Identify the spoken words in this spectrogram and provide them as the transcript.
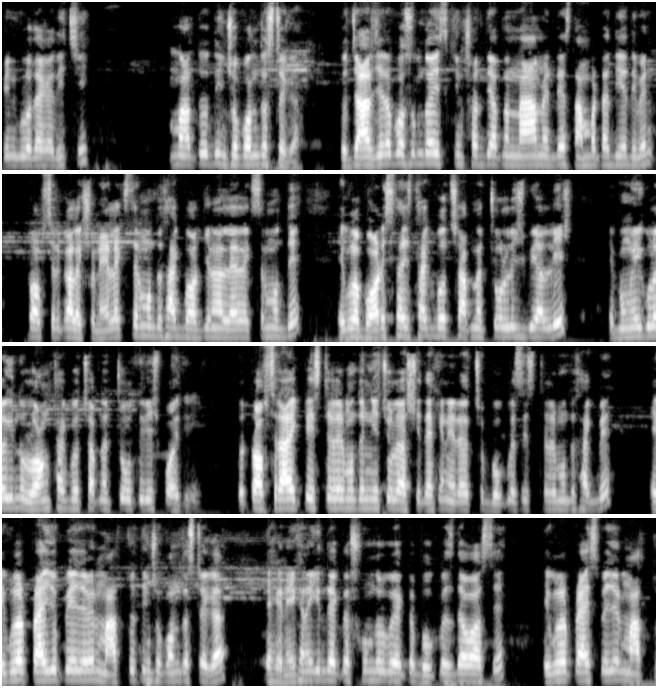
পিনগুলো দেখা দিচ্ছি। মাত্র তিনশো পঞ্চাশ টাকা। তো যার যেটা পছন্দ হয় স্ক্রিনশট দিয়ে আপনার নাম অ্যাড্রেস নাম্বারটা দিয়ে দেবেন। টপসের কালেকশন এর মধ্যে থাকবে অরিজিনাল এর মধ্যে। এগুলো বডি সাইজ থাকবে হচ্ছে আপনার চল্লিশ, বিয়াল্লিশ এবং এইগুলো কিন্তু লং থাকবে হচ্ছে আপনার চৌত্রিশ, পঁয়ত্রিশ। তো টপসের আরেকটা স্টাইলের মধ্যে নিয়ে চলে আসি। দেখেন, এটা হচ্ছে বোকলেস স্টাইলের মধ্যে থাকবে। এগুলোর প্রাইসও পেয়ে যাবেন মাত্র তিনশো পঞ্চাশ টাকা। দেখেন, এখানে কিন্তু একটা সুন্দর করে একটা বোকলেস দেওয়া আছে। এগুলোর প্রাইস পেয়ে যাবেন মাত্র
